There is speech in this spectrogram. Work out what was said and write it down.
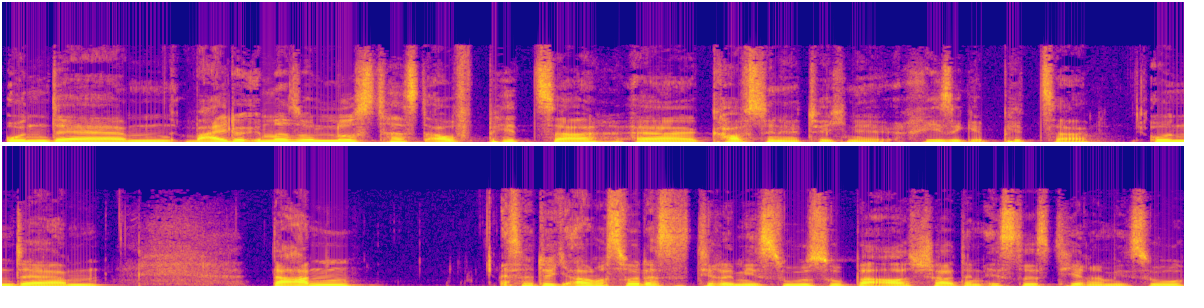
und ähm, weil du immer so Lust hast auf Pizza, äh, kaufst du natürlich eine riesige Pizza und ähm, dann ist natürlich auch noch so, dass das Tiramisu super ausschaut, dann ist das Tiramisu.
